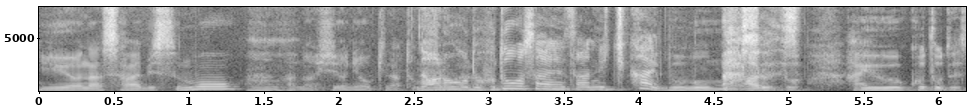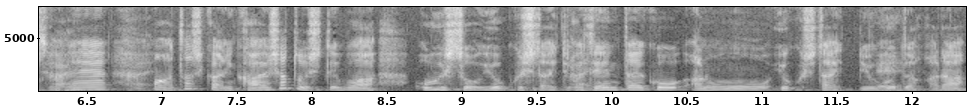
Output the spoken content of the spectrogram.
いうようなサービスも、あの非常に大きなところな。るほど。不動産屋さんに近い部分もあるとい。うことですよね。まあ、確かに会社としてはオフィスを良くしたいというか、全体こうあの良くしたいということだから、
